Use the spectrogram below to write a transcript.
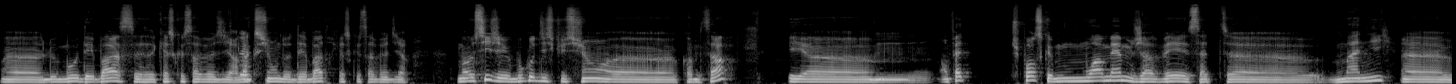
Le mot débat, c'est- qu'est-ce que ça veut dire? Mm. L'action de débattre, qu'est-ce que ça veut dire? Moi aussi, j'ai eu beaucoup de discussions comme ça. Et en fait, je pense que moi-même, j'avais cette euh, manie, euh,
